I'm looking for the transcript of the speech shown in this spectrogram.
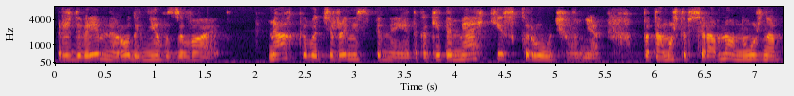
преждевременные роды не вызывает мягкое вытяжение спины, это какие-то мягкие скручивания, потому что все равно нужно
